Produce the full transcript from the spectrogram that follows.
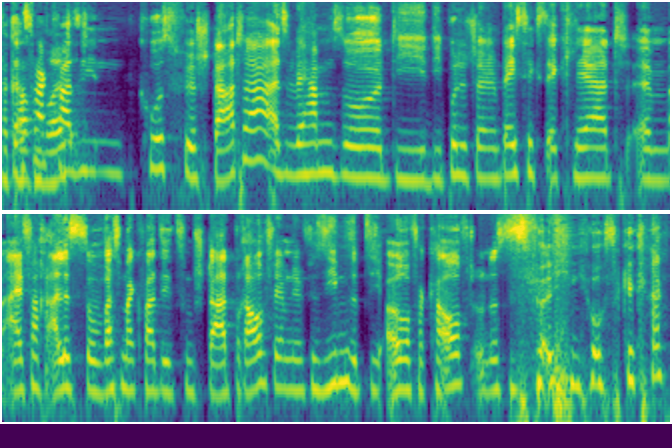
Das war wollt? quasi ein Kurs für Starter. Also wir haben so die, die Bullet Journal Basics erklärt, ähm, einfach alles so, was man quasi zum Start braucht. Wir haben den für 77 Euro verkauft und es ist völlig in die Hose gegangen.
